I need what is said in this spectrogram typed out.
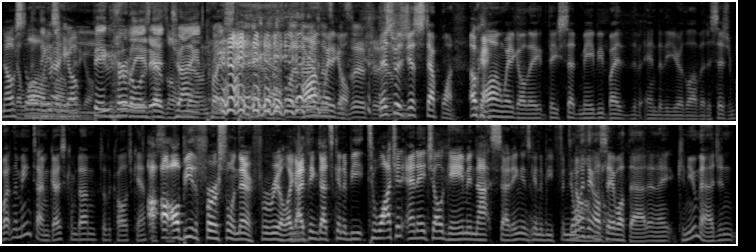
no, A still a long ways to way go. to go. Big Usually hurdle is that is all giant price tag. That's why they're in Long way to go. position. This was just step one. Okay. Long way to go. They they said maybe by the end of the year they'll have a decision. But in the meantime, guys, come down to the college campus. I- I'll be the first one there for real. Like I think that's going to be to watch an NHL game in that setting is going to be phenomenal. The only thing I'll say about that, and I can you imagine,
